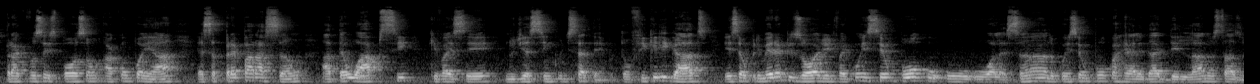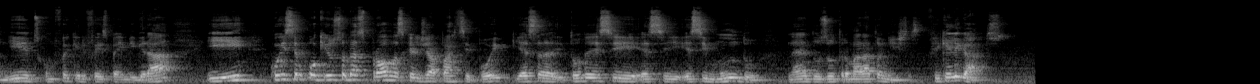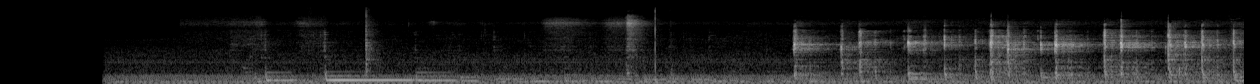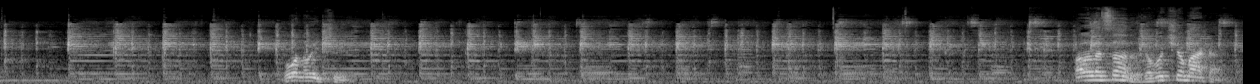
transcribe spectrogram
para que vocês possam acompanhar essa preparação até o ápice que vai ser no dia 5 de setembro. Então fiquem ligados, esse é o primeiro episódio, a gente vai conhecer um pouco o, o Alessandro, conhecer um pouco a realidade dele lá nos Estados Unidos, como foi que ele fez para emigrar e conhecer um pouquinho sobre as provas que ele já participou e, essa, e todo esse, esse, esse mundo né, dos ultramaratonistas. Fiquem ligados. Boa noite. Fala, Alessandro. Já vou te chamar, cara.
